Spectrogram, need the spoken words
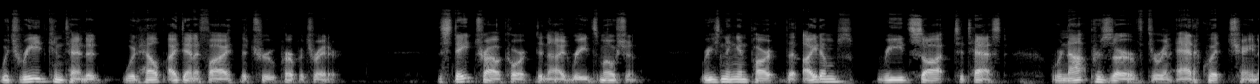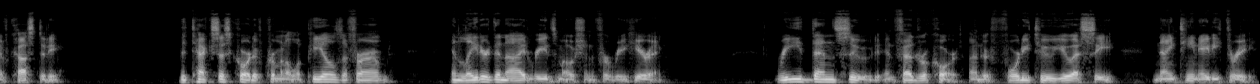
which Reed contended would help identify the true perpetrator. The state trial court denied Reed's motion, reasoning in part that items Reed sought to test were not preserved through an adequate chain of custody. The Texas Court of Criminal Appeals affirmed and later denied Reed's motion for rehearing. Reed then sued in federal court under 42 U.S.C. 1983,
